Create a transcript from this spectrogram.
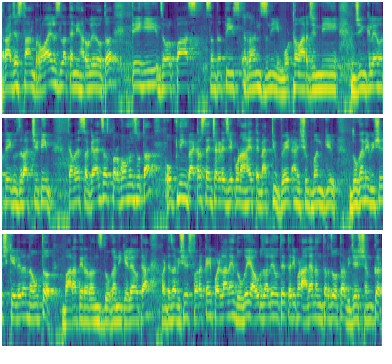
राजस्थान रॉयल्सला त्यांनी हरवलेलं होतं. तेही जवळपास सदतीस रन्सनी मोठं मार्जिननी जिंकले होते गुजरातची टीम त्यामध्ये सगळ्यांचाच परफॉर्मन्स होता. ओपनिंग बॅटर्स त्यांच्याकडे जे कोण आहेत ते मॅथ्यू वेट आणि शुभमन गिल. दोघांनी विशेष केलेलं नव्हतं. बारा तेरा रन्स दोघांनी केल्या होत्या. पण त्याचा विशेष फरक काही पडला नाही. दोघंही आऊट झाले होते. तरी पण आल्यानंतर जो होता विजय शंकर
